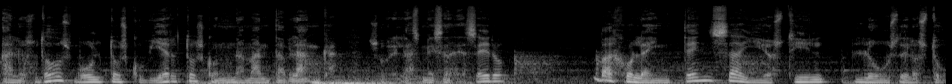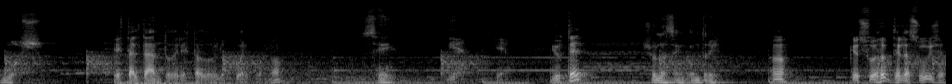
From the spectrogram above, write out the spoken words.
a los dos bultos cubiertos con una manta blanca sobre las mesas de acero bajo la intensa y hostil luz de los tubos. Está al tanto del estado de los cuerpos, ¿no? Sí. Bien, bien. ¿Y usted? Yo las encontré. Ah, qué suerte la suya.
